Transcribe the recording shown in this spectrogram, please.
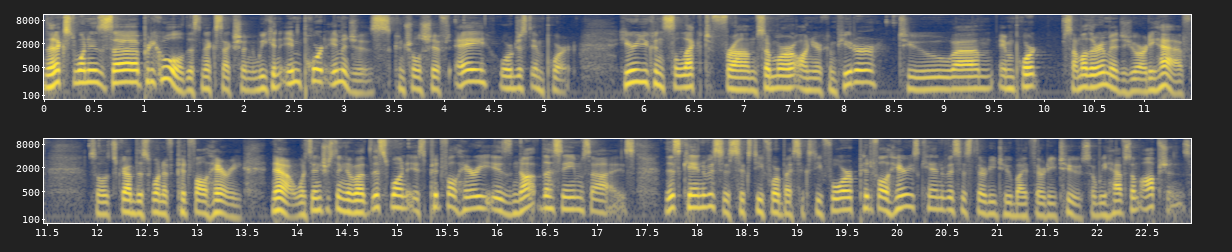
The next one is uh, pretty cool, this next section. We can import images, Control-Shift-A, or just import. Here you can select from somewhere on your computer to um, import some other image you already have. So let's grab this one of Pitfall Harry. Now, what's interesting about this one is Pitfall Harry is not the same size. This canvas is 64 by 64. Pitfall Harry's canvas is 32 by 32. So we have some options.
